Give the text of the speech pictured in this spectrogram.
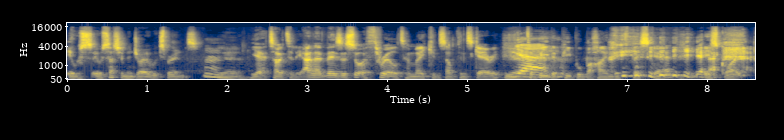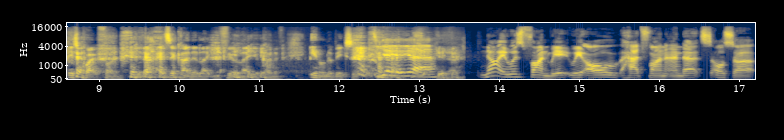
it was it was such an enjoyable experience. Yeah. Yeah, totally. And uh, there's a sort of thrill to making something scary. Yeah. To be the people behind the, the scare is quite is quite fun. You know, it's a kind of like you feel like you're kind of in on a big secret. yeah, yeah, yeah. No, it was fun. We we all had fun, and that's also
